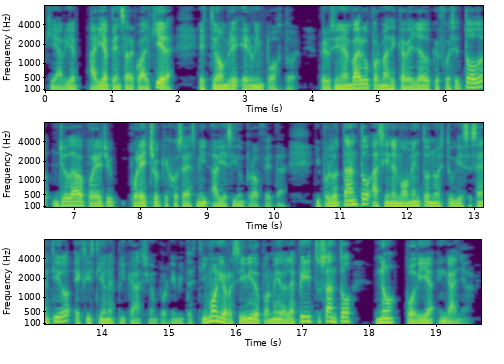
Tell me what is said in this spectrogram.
que habría, haría pensar a cualquiera. Este hombre era un impostor. Pero sin embargo, por más descabellado que fuese todo, yo daba por hecho, por hecho que José Smith había sido un profeta. Y por lo tanto, así en el momento no estuviese sentido, existía una explicación, porque mi testimonio recibido por medio del Espíritu Santo no podía engañarme.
